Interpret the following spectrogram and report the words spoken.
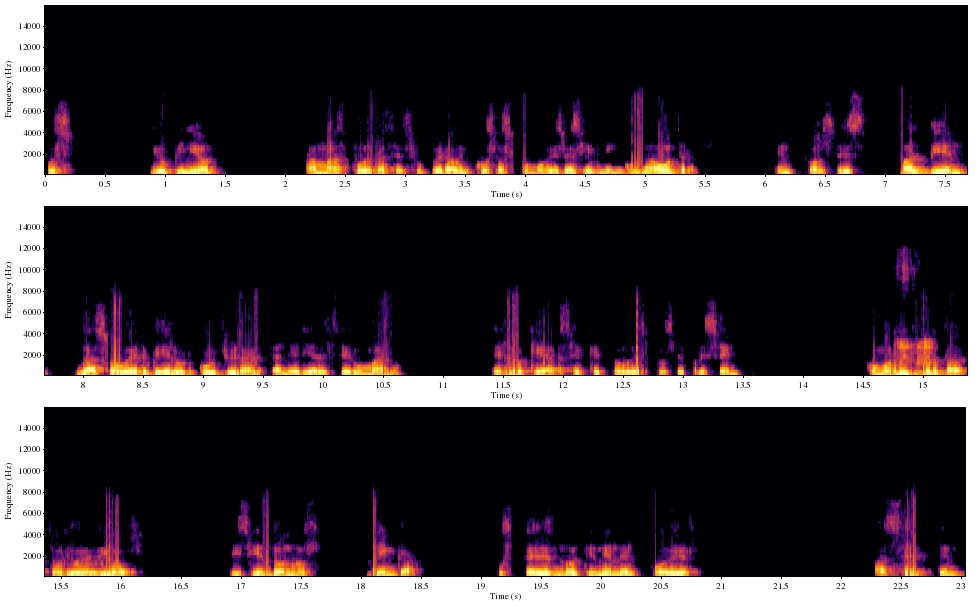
pues, mi opinión, jamás podrá ser superado en cosas como esas y en ninguna otra. Entonces, más bien, la soberbia, el orgullo y la altanería del ser humano es lo que hace que todo esto se presente como recordatorio de Dios, diciéndonos, venga, ustedes no tienen el poder, acepten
